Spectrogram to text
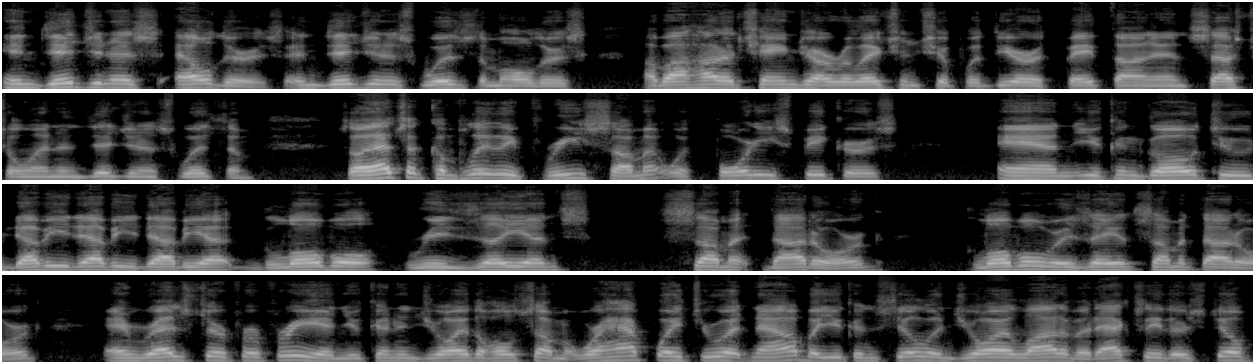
indigenous elders, indigenous wisdom holders about how to change our relationship with the earth based on ancestral and indigenous wisdom. So that's a completely free summit with 40 speakers. And you can go to www.globalresiliencesummit.org, globalresiliencesummit.org, and register for free. And you can enjoy the whole summit. We're halfway through it now, but you can still enjoy a lot of it. Actually, there's still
